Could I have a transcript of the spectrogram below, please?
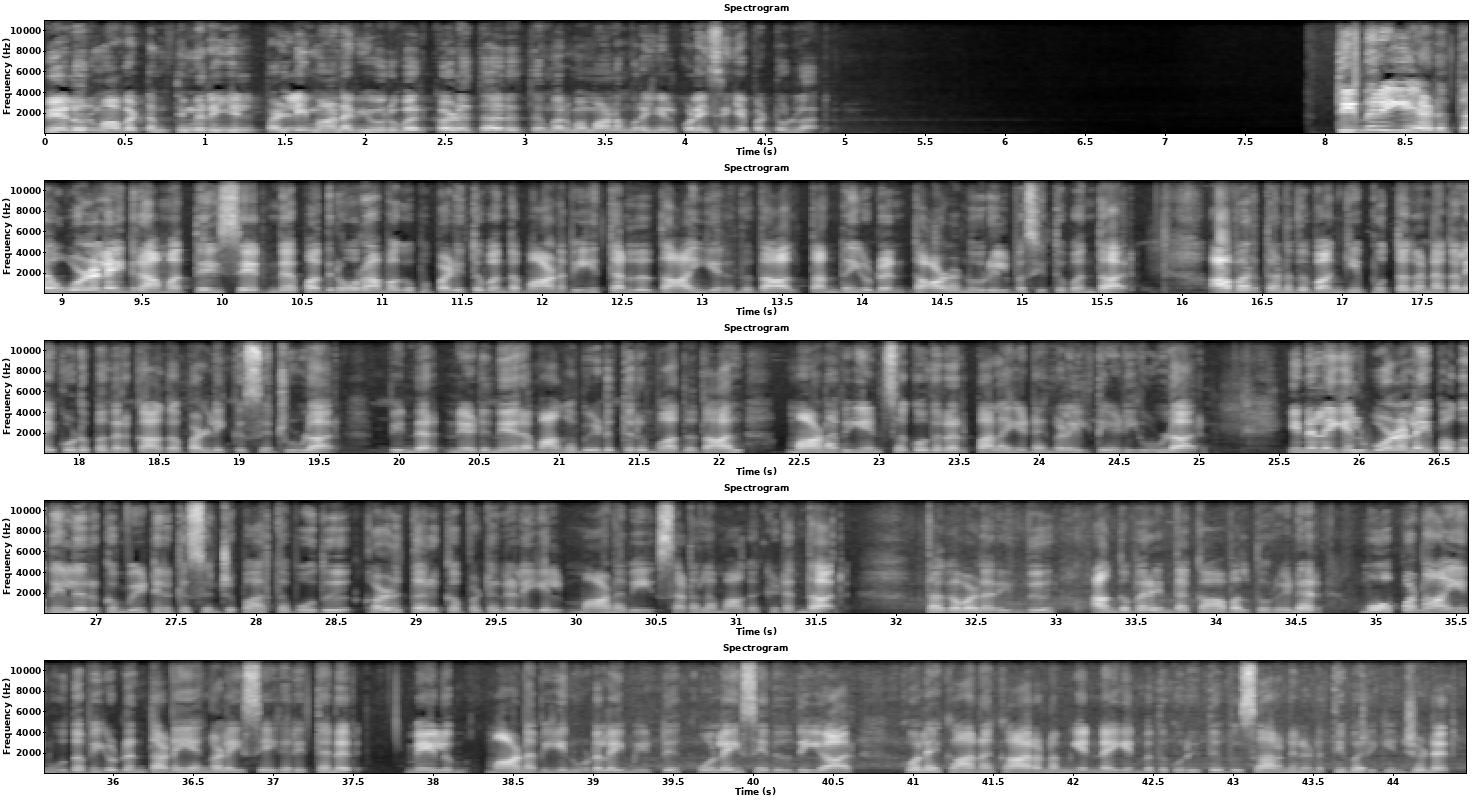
வேலூர் மாவட்டம் திமிரியில் பள்ளி மாணவி ஒருவர் கழுத்து அறுத்து மர்மமான முறையில் கொலை செய்யப்பட்டுள்ளார். திமிரியை அடுத்த உழலை கிராமத்தை சேர்ந்த பதினோராம் வகுப்பு படித்து வந்த மாணவி தனது தாய் இறந்ததால் தந்தையுடன் தாழனூரில் வசித்து வந்தார். அவர் தனது வங்கி புத்தக நகலை கொடுப்பதற்காக பள்ளிக்கு சென்றுள்ளார். பின்னர் நெடுநேரமாக வீடு திரும்பாததால் மாணவியின் சகோதரர் பல இடங்களில் தேடியுள்ளார். இந்நிலையில் உழலை பகுதியில் இருக்கும் வீட்டிற்கு சென்று பார்த்தபோது கழுத்தறுக்கப்பட்ட நிலையில் மாணவி சடலமாக கிடந்தார். தகவல் அறிந்து அங்கு விரைந்த காவல்துறையினர் மோப்பநாயின் உதவியுடன் தடயங்களை சேகரித்தனர். மேலும் மாணவியின் உடலை மீட்டு கொலை செய்தது யார்? கொலைக்கான காரணம் என்ன என்பது குறித்து விசாரணை நடத்தி வருகின்றனர்.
